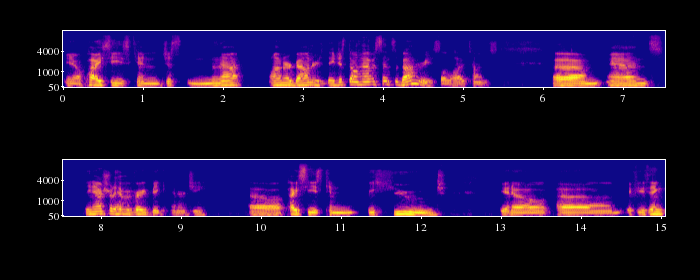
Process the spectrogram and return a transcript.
you know pisces can just not honor boundaries. They just don't have a sense of boundaries a lot of times. Um, and they naturally have a very big energy. Uh, pisces can be huge you know, um, if you think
